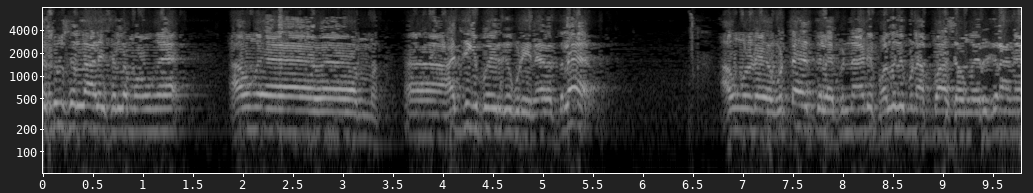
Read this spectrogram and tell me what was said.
ரசூல் சல்லா அலி செல்லம் அவங்க அவங்க ஹஜ்ஜிக்கு போயிருக்கக்கூடிய நேரத்தில் அவங்களுடைய ஒட்டகத்தில் பின்னாடி பதுலிபின் அப்பாஸ் அவங்க இருக்கிறாங்க.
